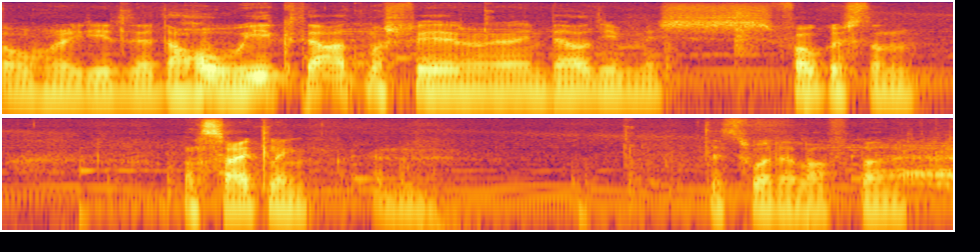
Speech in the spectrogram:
already the, the whole week. The atmosphere in Belgium is focused on on cycling, and that's what I love about it.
